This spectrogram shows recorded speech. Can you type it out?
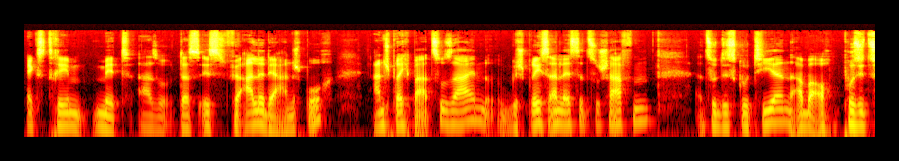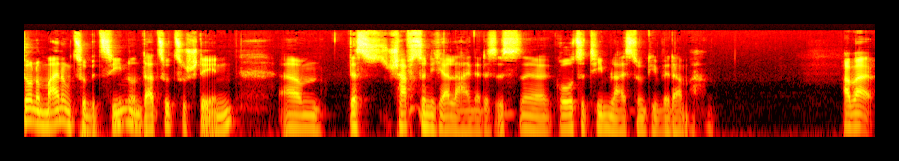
extrem mit. Also das ist für alle der Anspruch ansprechbar zu sein, Gesprächsanlässe zu schaffen, äh, zu diskutieren, aber auch Position und Meinung zu beziehen und dazu zu stehen. Ähm, das schaffst du nicht alleine. Das ist eine große Teamleistung, die wir da machen. Aber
